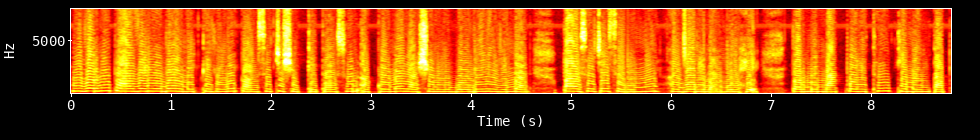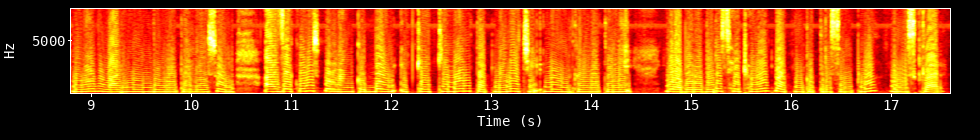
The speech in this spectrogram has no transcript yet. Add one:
विदर्भात आज आणि उद्या अनेक ठिकाणी पावसाची शक्यता असून अकोला वाशिम आणि बुलढाणा जिल्ह्यात पावसाच्या सरींनी हजेरी लावली आहे. दरम्यान नागपूर इथं किमान तापमानात वाढ नोंदवण्यात आली असून आज एकोणीस पूर्णांक दोन इतक्या किमान तापमानाची नोंद करण्यात आली. याबरोबरच हे ठळक बातमीपत्र संपलं. नमस्कार.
